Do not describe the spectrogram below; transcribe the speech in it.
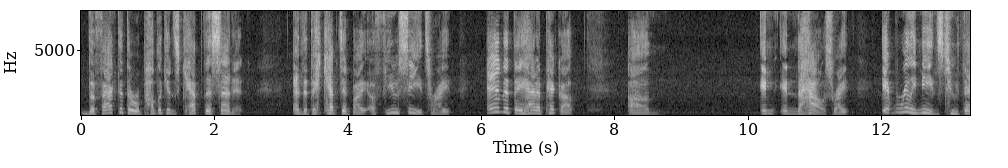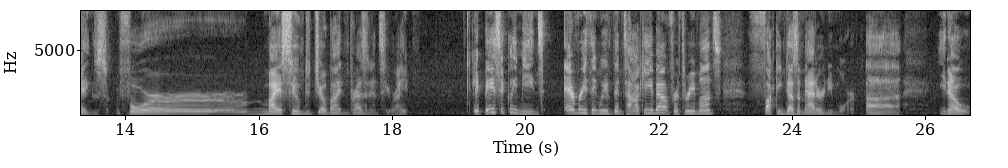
The fact that the Republicans kept the Senate and that they kept it by a few seats, right? And that they had a pickup um, in in the House, right? It really means two things for my assumed Joe Biden presidency, right? It basically means everything we've been talking about for three months fucking doesn't matter anymore. Uh, you know,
